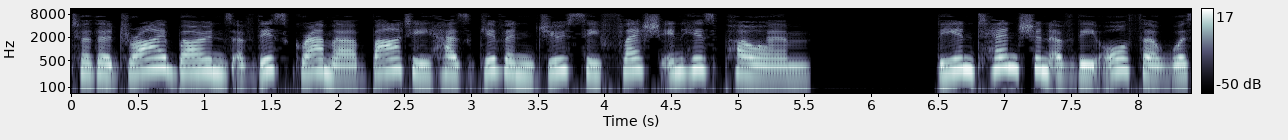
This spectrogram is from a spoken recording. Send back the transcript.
To the dry bones of this grammar Barty has given juicy flesh in his poem. The intention of the author was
